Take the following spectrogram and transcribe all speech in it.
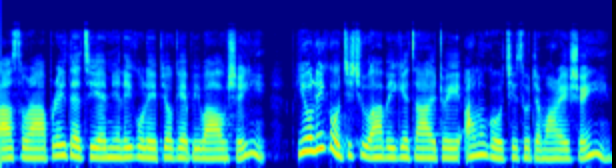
လားဆိုတာပြိသက်ကြီးရဲ့မြင်လေးကိုလည်းပြောခဲ့ပေးပါအောင်ရှင်။ဗီယိုလေးကိုကြည့်ရှုအားပေးခဲ့ကြတဲ့အတွက်အားလုံးကိုကျေးဇူးတင်ပါတယ်ရှင်။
